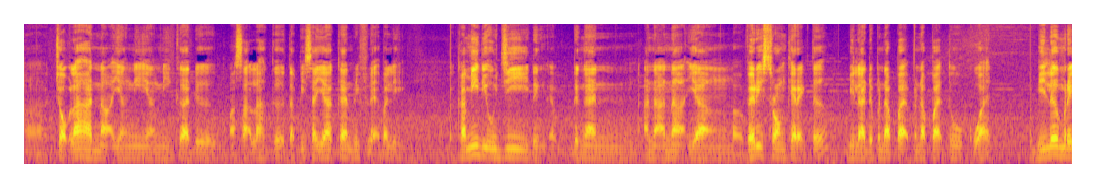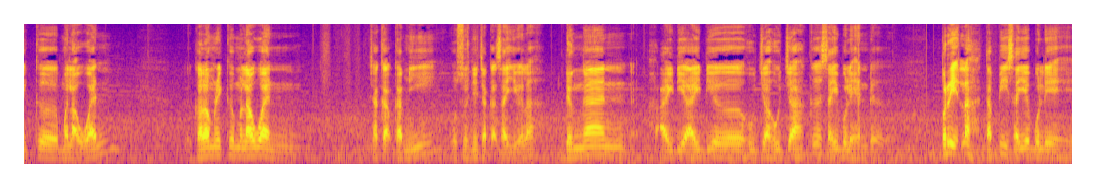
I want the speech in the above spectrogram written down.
uh, lah anak yang ni yang ni ke ada masalah ke tapi saya akan reflect balik. Kami diuji dengan anak-anak yang uh, very strong character bila ada pendapat pendapat tu kuat bila mereka melawan kalau mereka melawan cakap kami khususnya cakap saya lah dengan idea-idea hujah-hujah ke saya boleh handle? Perit lah tapi saya boleh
